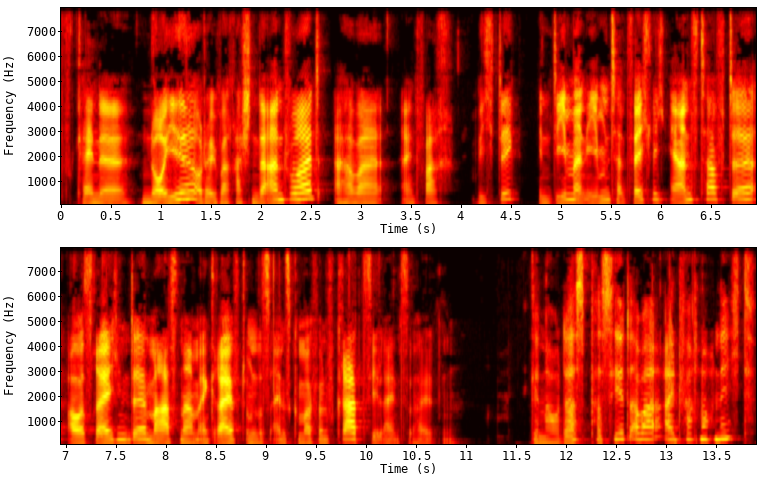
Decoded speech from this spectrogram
Das ist keine neue oder überraschende Antwort, aber einfach wichtig indem man eben tatsächlich ernsthafte, ausreichende Maßnahmen ergreift, um das 1,5 Grad Ziel einzuhalten. Genau das passiert aber einfach noch nicht.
